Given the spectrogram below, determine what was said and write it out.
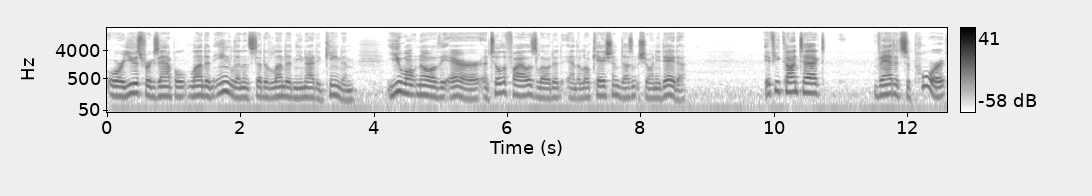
or used, for example, London, England instead of London, United Kingdom, you won't know of the error until the file is loaded and the location doesn't show any data. If you contact Vantage support,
